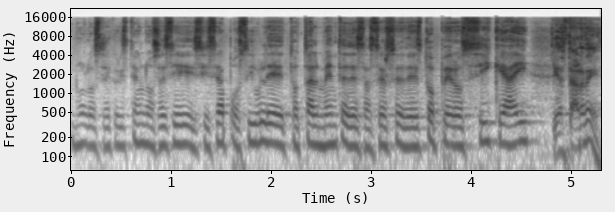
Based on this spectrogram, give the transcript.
No lo sé, Cristian, no sé si, si sea posible totalmente deshacerse de esto, pero sí que hay... ¿Ya es tarde?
